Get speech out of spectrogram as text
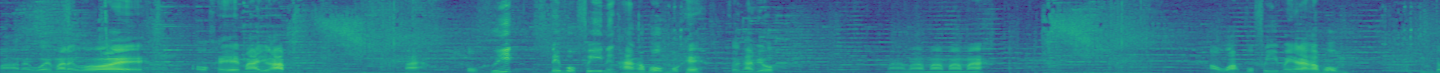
มาหน่อยเว้ยมาหน่อยเว้ยโอเคมาอยู่ครับไปโอ้เฮ้ยได้บวกฟรีหนึ่งครั้งครับผมโอเคสวยงามอยู่มามามามามาเอาวะบวกฟรีไมาอีกแล้วครับผมแต่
